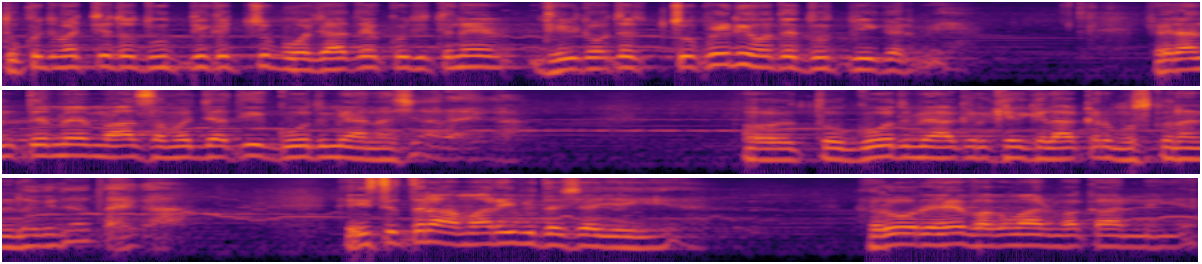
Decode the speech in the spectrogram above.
तो कुछ बच्चे तो दूध पी के चुप हो जाते, कुछ इतने ढीठ होते, चुप ही नहीं होते दूध पी कर भी। फिर अंत में माँ समझ जाती है, गोद में आना चाह रहा है और तो गोद में आकर खिल खिलाकर मुस्कुराने लग जाता है इसी तरह हमारी भी दशा यही है। रो रहे भगवान मकान नहीं है,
